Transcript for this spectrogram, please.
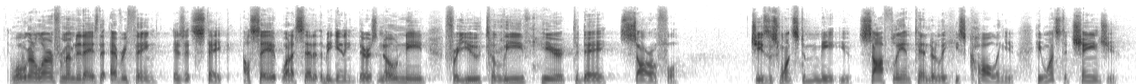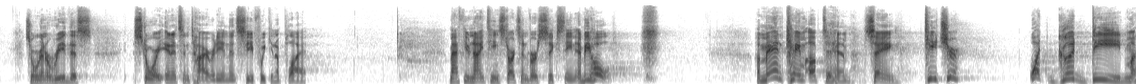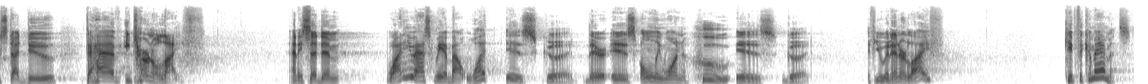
And what we're going to learn from him today is that everything is at stake. I'll say what I said at the beginning. There is no need for you to leave here today sorrowful. Jesus wants to meet you softly and tenderly. He's calling you, He wants to change you. So, we're going to read this story in its entirety and then see if we can apply it. Matthew 19 starts in verse 16. And behold, a man came up to him, saying, Teacher, what good deed must I do to have eternal life? And he said to him, Why do you ask me about what is good? There is only one who is good. If you would enter life, keep the commandments.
